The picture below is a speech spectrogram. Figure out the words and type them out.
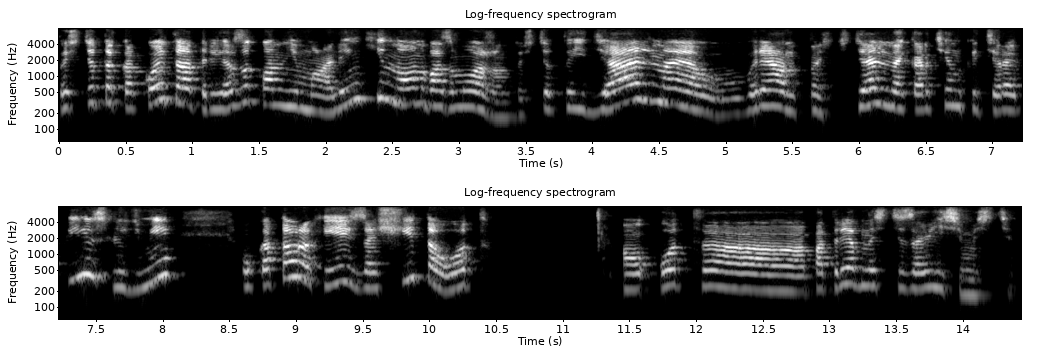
То есть это какой-то отрезок, он не маленький, но он возможен. То есть это идеальный вариант, то есть идеальная картинка терапии с людьми, у которых есть защита от, от э, потребности зависимости.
